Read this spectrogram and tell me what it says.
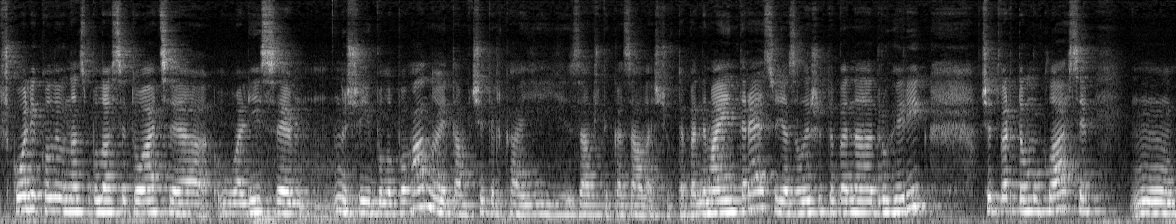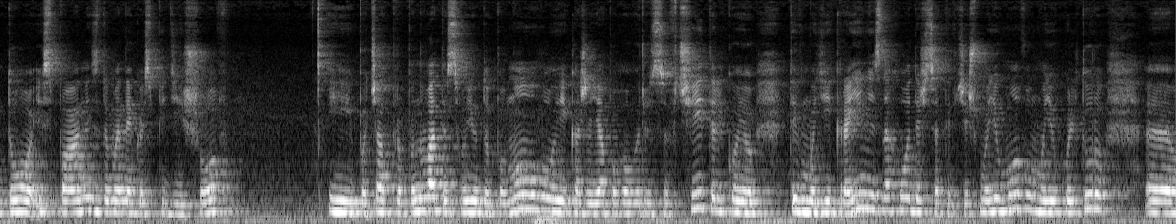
В школі, коли у нас була ситуація у Аліси, ну що їй було погано, і там вчителька їй завжди казала, що в тебе немає інтересу, я залишу тебе на другий рік в четвертому класі, то іспанець до мене якось підійшов. І почав пропонувати свою допомогу. І каже: Я поговорю з вчителькою. Ти в моїй країні знаходишся, ти вчиш мою мову, мою культуру. Е,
